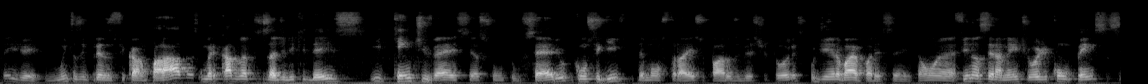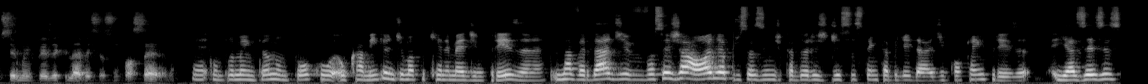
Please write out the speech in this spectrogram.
tem jeito. Muitas empresas ficaram paradas, o mercado vai precisar de liquidez e quem tiver esse assunto sério, conseguir demonstrar isso para os investidores, o dinheiro vai aparecer. Então, é, financeiramente, hoje compensa ser uma empresa que que leva esse assunto a sério. Né? É, complementando um pouco o caminho de uma pequena e média empresa, né? na verdade, você já olha para os seus indicadores de sustentabilidade em qualquer empresa. E às vezes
